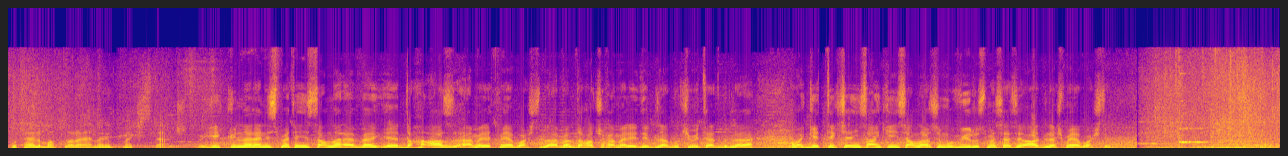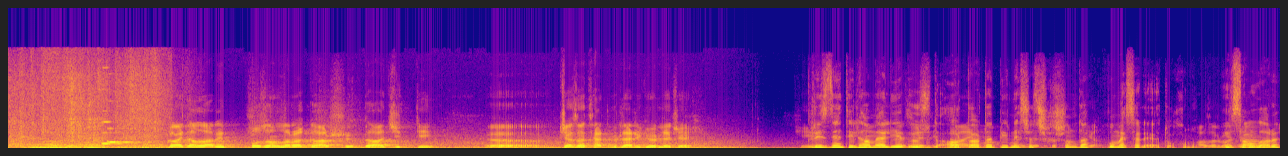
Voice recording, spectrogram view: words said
bu təlimatlara əməl etmək istəmir. İlk günlərə nisbətən insanlar əvvəl e, daha az əməl etməyə başladılar. Əvvəl daha çox əməl edirdilər bu kimi tədbirlərə. Amma getdikcə insan ki, insanlar üçün bu virus məsələsi adiləşməyə başlayıb. Qaydaları pozanlara qarşı daha ciddi ə, e, cəza tədbirləri görüləcək. Prezident İlham Əliyev özü də ard-arda bir neçə çıxışında bu məsələyə toxunub. İnsanları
